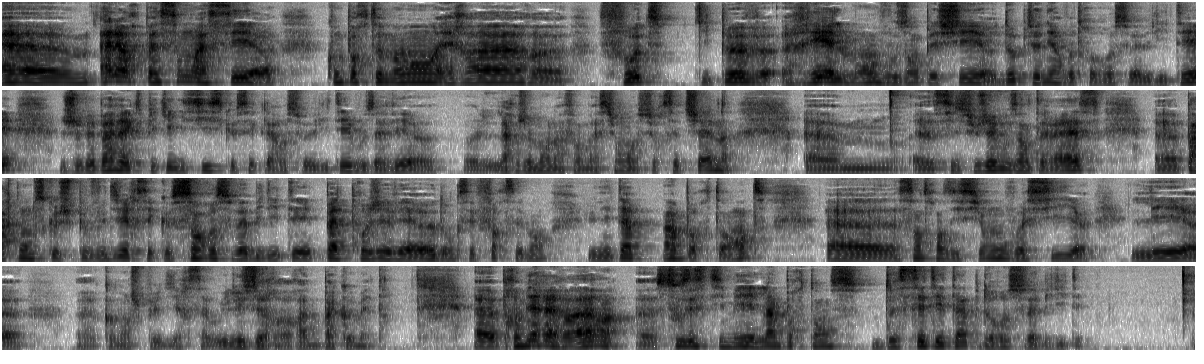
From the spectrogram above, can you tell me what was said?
Euh, alors, passons à ces euh, comportements, erreurs, euh, fautes qui peuvent réellement vous empêcher d'obtenir votre recevabilité. Je ne vais pas réexpliquer ici ce que c'est que la recevabilité, vous avez largement l'information sur cette chaîne. si le sujet vous intéresse, par contre, ce que je peux vous dire, c'est que sans recevabilité, pas de projet VAE, donc c'est forcément une étape importante. sans transition, voici les... comment je peux dire ça Oui, les erreurs à ne pas commettre. Euh, première erreur, euh, sous-estimer l'importance de cette étape de recevabilité.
